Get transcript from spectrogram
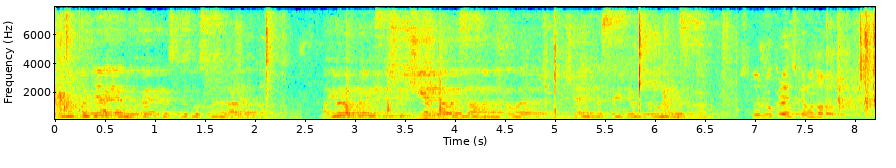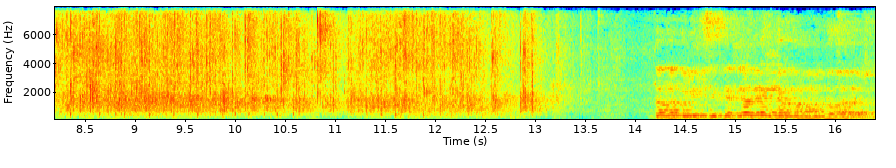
Прошу подякую Харківської обласної ради. Майора поліції Шевченка Олександра Миколаївича, начальника сектору Зеленського. Служу українському народу. Капітана поліції Котляренка Романа Миколаївича,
